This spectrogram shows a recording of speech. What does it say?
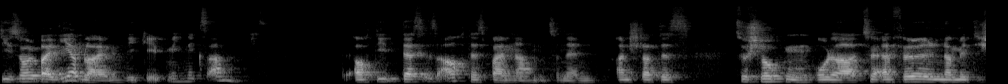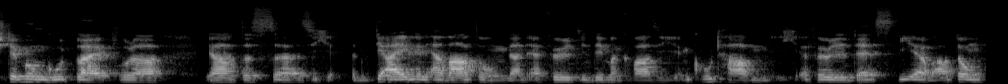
die soll bei dir bleiben, die geht mich nichts an. Auch die, das ist auch das beim Namen zu nennen, anstatt das zu schlucken oder zu erfüllen, damit die Stimmung gut bleibt oder ja, dass äh, sich die eigenen Erwartungen dann erfüllt, indem man quasi ein Guthaben, ich erfülle das, die Erwartung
